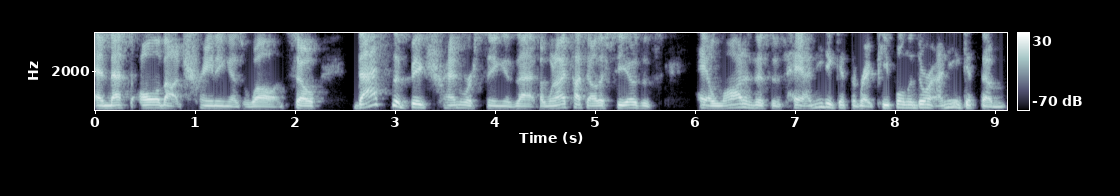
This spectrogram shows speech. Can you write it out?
And that's all about training as well. And so that's the big trend we're seeing is that when i talk to other ceos is hey a lot of this is hey i need to get the right people in the door. I need to get them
